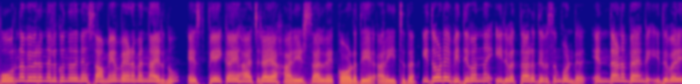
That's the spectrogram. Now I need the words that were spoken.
പൂർണ വിവരം നൽകുന്നതിന് സമയം വേണമെന്നായിരുന്നു എസ് ബി ഐക്കായി ഹാജരായ ഹരീഷ് സാൽവെ കോടതിയെ അറിയിച്ചത്. ഇതോടെ വിധി വന്ന ഇരുപത്തി ദിവസം കൊണ്ട് എന്താണ് ബാങ്ക് ഇതുവരെ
